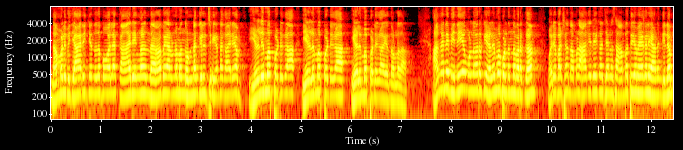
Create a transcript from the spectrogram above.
നമ്മൾ വിചാരിക്കുന്നത് പോലെ കാര്യങ്ങൾ നിറവേറണമെന്നുണ്ടെങ്കിൽ ചെയ്യേണ്ട കാര്യം എളിമപ്പെടുക എളിമപ്പെടുക എളിമപ്പെടുക എന്നുള്ളതാണ്. അങ്ങനെ വിനയമുള്ളവർക്ക് എളിമപ്പെടുന്നവർക്ക് ഒരു പക്ഷേ നമ്മൾ ആഗ്രഹിക്കുന്ന ചില സാമ്പത്തിക മേഖലയാണെങ്കിലും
